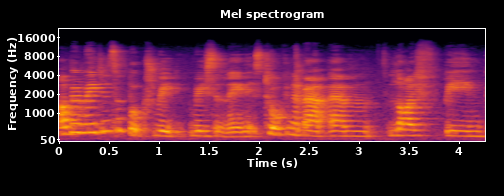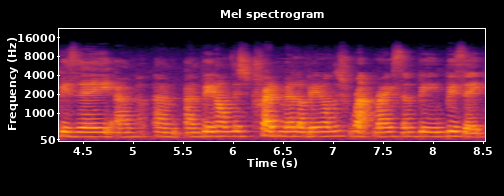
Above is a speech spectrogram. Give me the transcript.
I've been reading some books re recently and it's talking about um, life being busy and, and, and being on this treadmill and being on this rat race and being busy.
